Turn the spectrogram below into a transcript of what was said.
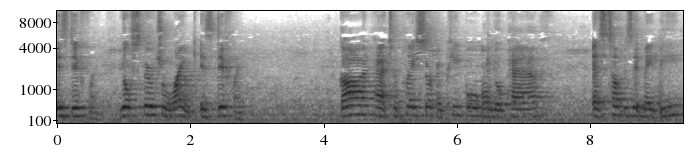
is different. Your spiritual rank is different. God had to place certain people on your path, as tough as it may be,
